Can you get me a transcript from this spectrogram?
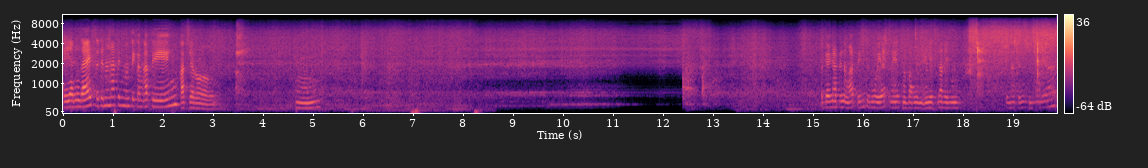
Ayan guys, ito na natin mantika ang ating casserole. Mm. Lagay natin ang ating sibuyas. Na bakit init na rin. Lagay natin ang sibuyas.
